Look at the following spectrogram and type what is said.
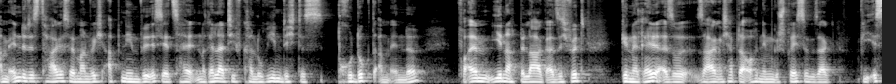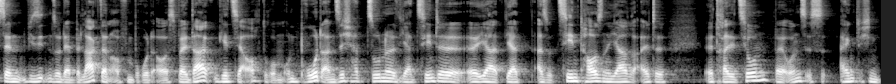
am Ende des Tages, wenn man wirklich abnehmen will, ist jetzt halt ein relativ kaloriendichtes Produkt am Ende. Vor allem je nach Belag. Also ich würde generell also sagen, ich habe da auch in dem Gespräch so gesagt, wie ist denn, wie sieht denn so der Belag dann auf dem Brot aus? Weil da geht es ja auch drum. Und Brot an sich hat so eine Jahrzehnte, äh, ja, ja, also zehntausende Jahre alte äh, Tradition bei uns, ist eigentlich ein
